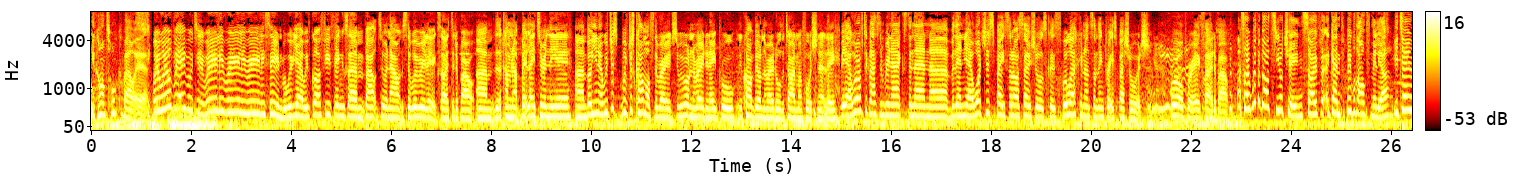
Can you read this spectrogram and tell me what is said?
you can't talk about it. We will be able to really, really, really soon. But we've yeah, we've got a few things um, about to announce that we're really excited about um, that are coming up a bit later in the year. Um, but you know, we've just we've just come off the road, so we were on the road in April. We can't be on the road all the time, unfortunately. But yeah, we're off to Glastonbury next, and then uh, but then yeah, watch this space on our socials because we're working on something pretty special, which we're all pretty excited about. So with regards to your tunes, so for, again for people that aren't familiar, you do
